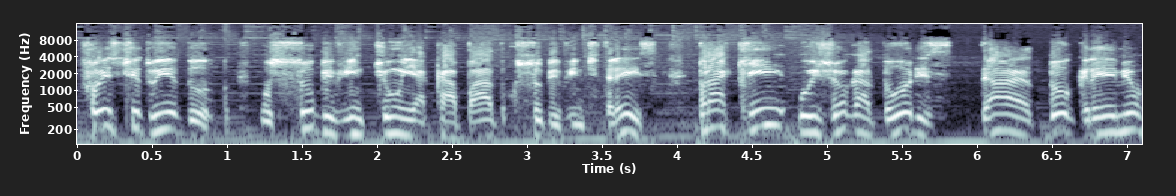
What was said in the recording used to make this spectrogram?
Foi instituído o sub-21 e acabado com o sub-23 para que os jogadores da, do Grêmio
